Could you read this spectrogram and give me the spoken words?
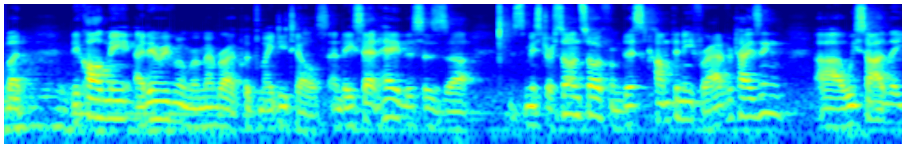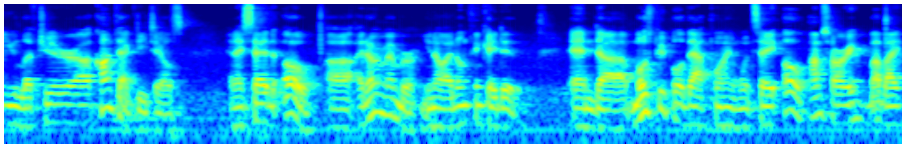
But they called me. I didn't even remember I put my details. And they said, hey, this is, uh, this is Mr. So-and-so from this company for advertising. Uh, we saw that you left your uh, contact details. And I said, oh, uh, I don't remember. You know, I don't think I did. And uh, most people at that point would say, oh, I'm sorry, bye-bye.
